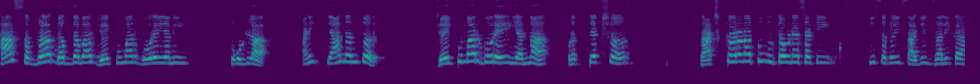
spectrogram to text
हा सगळा दबदबा जयकुमार गोरे यांनी तोडला. आणि त्यानंतर जयकुमार गोरे यांना प्रत्यक्ष राजकारणातून उठवण्यासाठी ही सगळी साजिश झाली का?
